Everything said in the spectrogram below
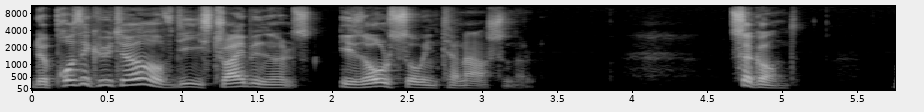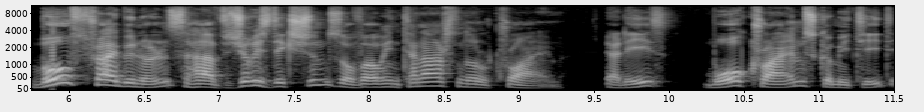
The prosecutor of these tribunals is also international. Second, both tribunals have jurisdictions over international crime, that is, war crimes committed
